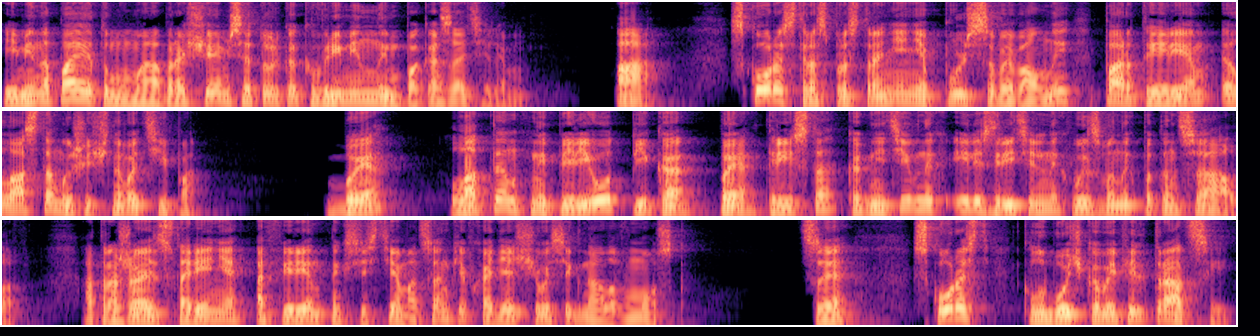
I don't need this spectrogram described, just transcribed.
Именно поэтому мы обращаемся только к временным показателям. А. Скорость распространения пульсовой волны по артериям эластомышечного типа. Б латентный период пика P300 когнитивных или зрительных вызванных потенциалов, отражает старение афферентных систем оценки входящего сигнала в мозг. С. Скорость клубочковой фильтрации,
